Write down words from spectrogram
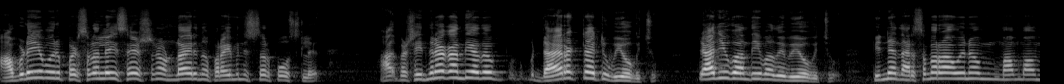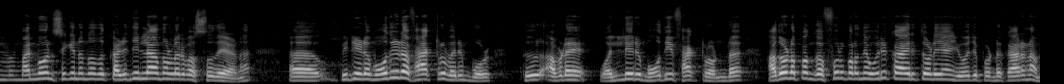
അവിടെയും ഒരു പേഴ്സണലൈസേഷൻ ഉണ്ടായിരുന്നു പ്രൈം മിനിസ്റ്റർ പോസ്റ്റിൽ പക്ഷേ ഇന്ദിരാഗാന്ധി അത് ഡയറക്റ്റായിട്ട് ഉപയോഗിച്ചു. രാജീവ് ഗാന്ധിയും അത് ഉപയോഗിച്ചു. പിന്നെ നരസിംഹറാവുവിനും സിംഗിനും മൻമോഹൻ സിംഗിനൊന്നും അത് കഴിഞ്ഞില്ല എന്നുള്ളൊരു വസ്തുതയാണ്. പിന്നീട് മോദിയുടെ ഫാക്ടർ വരുമ്പോൾ അവിടെ വലിയൊരു മോദി ഫാക്ടർ ഉണ്ട്. അതോടൊപ്പം ഗഫൂർ പറഞ്ഞ ഒരു കാര്യത്തോട് ഞാൻ യോജിപ്പുണ്ട്. കാരണം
